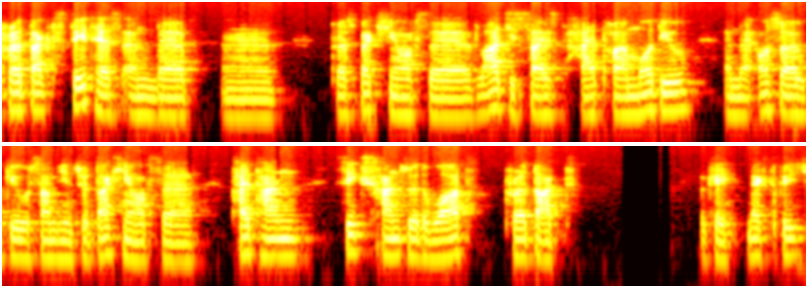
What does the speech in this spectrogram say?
product status and the uh, perspective of the largest sized high power module. And also I'll give some introduction of the Titan 600 watt product. Okay, next page.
